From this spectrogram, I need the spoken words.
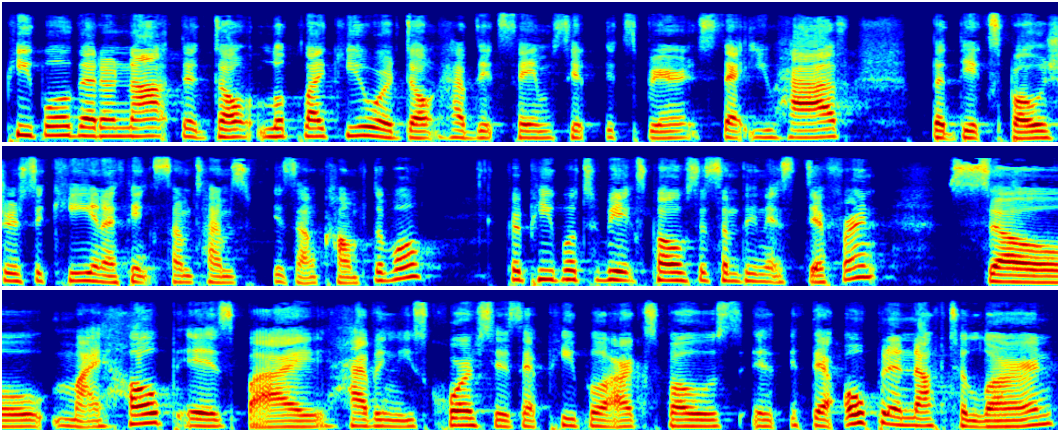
people that are not that don't look like you or don't have the same experience that you have but the exposure is the key and i think sometimes it's uncomfortable for people to be exposed to something that's different. So my hope is by having these courses that people are exposed, if they're open enough to learn,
